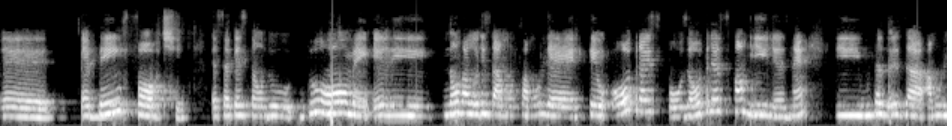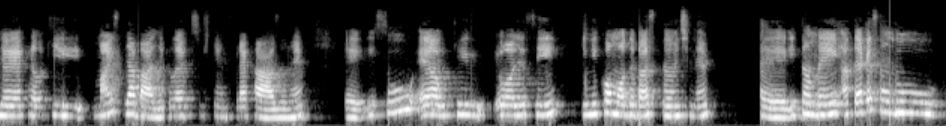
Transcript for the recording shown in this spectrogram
é, é bem forte essa questão do, do homem, ele não valorizar muito a mulher, ter outra esposa, outras famílias, né? E muitas vezes a, a mulher é aquela que mais trabalha, que leva o sustento para casa, né? É, isso é algo que eu olho assim e me incomoda bastante, né? É, e também até a questão do,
